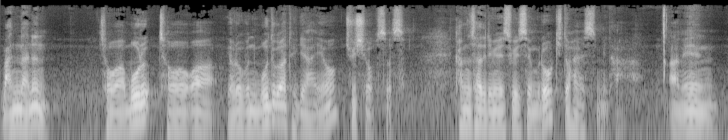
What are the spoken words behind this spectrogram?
만나는 저와 모르, 저와 여러분 모두가 되게 하여 주시옵소서. 감사드리며 예수 그리스도 이름으로 기도하였습니다. 아멘.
